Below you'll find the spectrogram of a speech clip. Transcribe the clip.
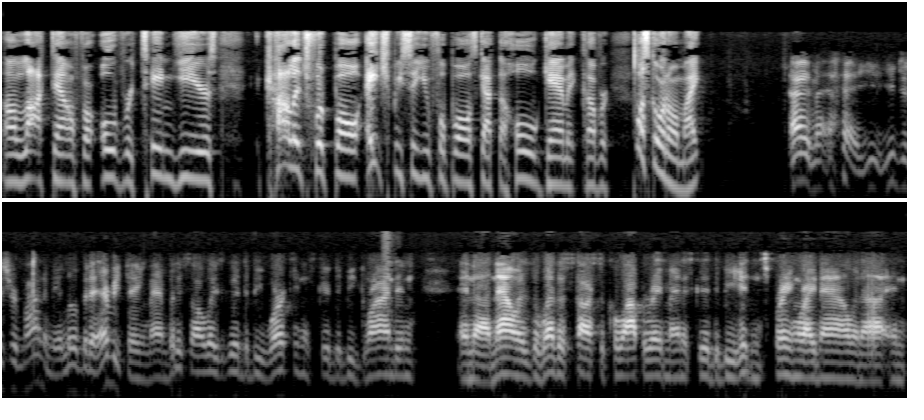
on lockdown for over 10 years. College football, HBCU football's got the whole gamut covered. What's going on, Mike? Hey man, hey, you, you just reminded me a little bit of everything, man. But it's always good to be working. It's good to be grinding. And uh, now, as the weather starts to cooperate, man, it's good to be hitting spring right now and uh, and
